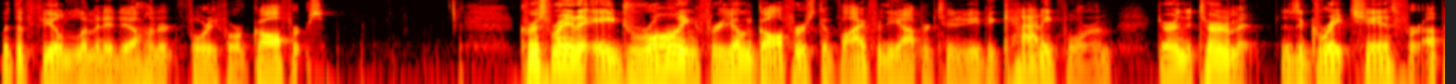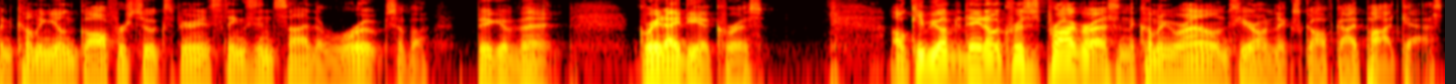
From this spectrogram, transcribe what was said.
with the field limited to 144 golfers. Chris ran a drawing for young golfers to vie for the opportunity to caddy for him during the tournament. There's a great chance for up and coming young golfers to experience things inside the ropes of a big event. Great idea, Chris. I'll keep you up to date on Chris's progress in the coming rounds here on Nick's Golf Guy podcast.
